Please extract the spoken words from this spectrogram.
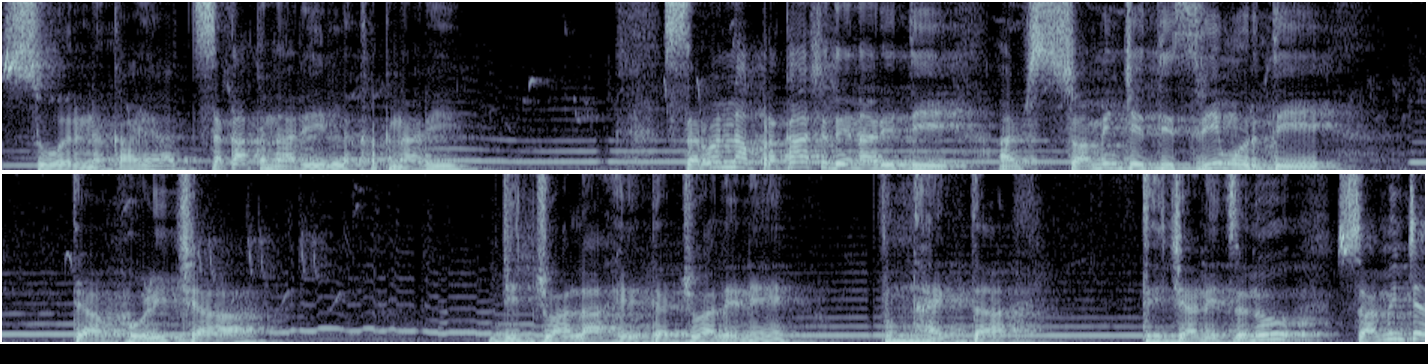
सुवर्ण काया चकाकणारी लखकणारी सर्वांना प्रकाश देणारी ती स्वामींची ती श्रीमूर्ती त्या होळीच्या जी ज्वाला आहे त्या ज्वालेने पुन्हा एकदा तेजाने जणू स्वामींच्या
